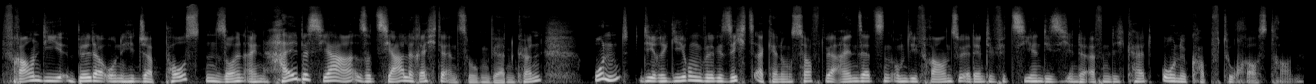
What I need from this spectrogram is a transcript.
Frauen, die Bilder ohne Hijab posten, sollen ein halbes Jahr soziale Rechte entzogen werden können. Und die Regierung will Gesichtserkennungssoftware einsetzen, um die Frauen zu identifizieren, die sich in der Öffentlichkeit ohne Kopftuch raustrauen.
